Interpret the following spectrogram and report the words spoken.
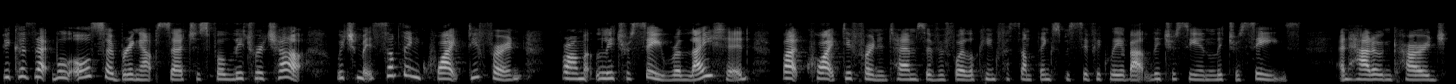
because that will also bring up searches for literature, which is something quite different from literacy, related, but quite different in terms of if we're looking for something specifically about literacy and literacies and how to encourage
